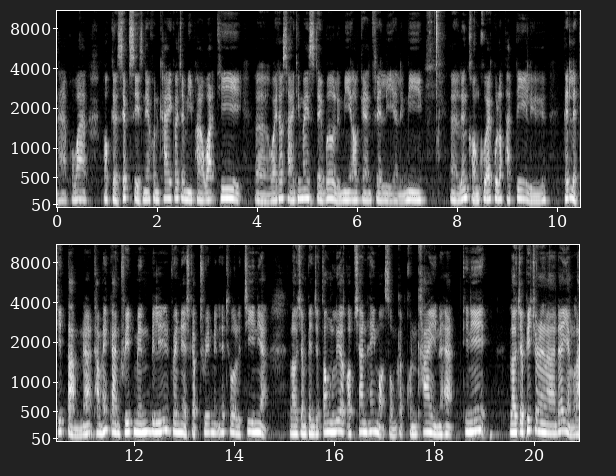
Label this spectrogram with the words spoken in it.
นะฮะ เพราะว่าพอเกิด sepsis เนี่ยคนไข้ก็จะมีภาวะที่ vital sign ที่ไม่ stable หรือมี organ failure หรือมีเรื่องของ coagulopathy หรือเพล t ที่ต่ำนะทำให้การ treatment biliary drainage กับ treatment etiology เนี่ยเราจำเป็นจะต้องเลือก option ให้เหมาะสมกับคนไข้นะฮะ ทีนี้เราจะพิจารณาได้อย่างไร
